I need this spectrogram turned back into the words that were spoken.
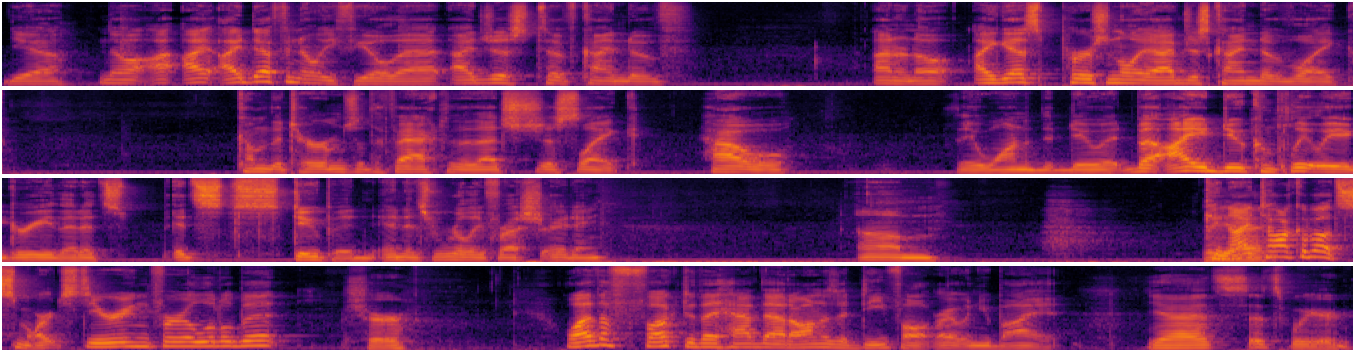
yeah, no, I I- definitely feel that. I just have kind of, I don't know. I guess personally, I've just kind of like come to terms with the fact that that's just like how they wanted to do it. But I do completely agree that it's it's stupid and it's really frustrating. Um, can I talk about smart steering for a little bit? sure Why the fuck do they have that on as a default right when you buy it? Yeah it's it's weird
